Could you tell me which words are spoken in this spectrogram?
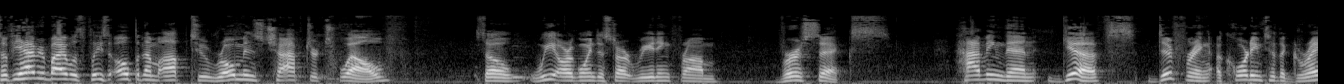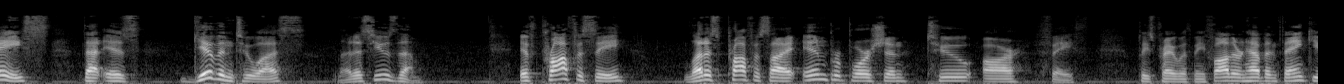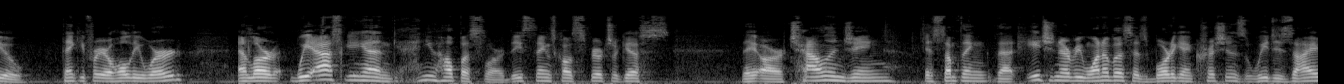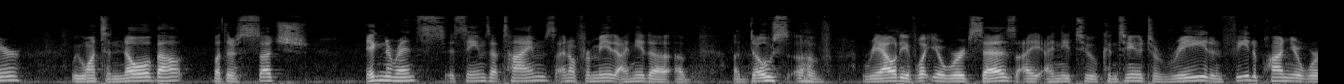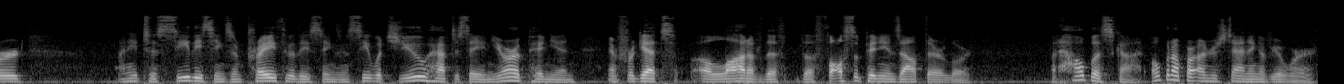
So if you have your Bibles, please open them up to Romans chapter 12. So we are going to start reading from verse 6. Having then gifts differing according to the grace that is given to us, let us use them. If prophecy, let us prophesy in proportion to our faith. Please pray with me. Father in heaven, thank you. Thank you for your holy word. And Lord, we ask again, can you help us, Lord? These things called spiritual gifts, they are challenging. It's something that each and every one of us as born again Christians, we desire, we want to know about, but there's such ignorance, it seems, at times. I know for me, I need a, a, a dose of reality of what your word says. I, I need to continue to read and feed upon your word. I need to see these things and pray through these things and see what you have to say in your opinion and forget a lot of the, the false opinions out there, Lord. But help us, God. Open up our understanding of your word.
